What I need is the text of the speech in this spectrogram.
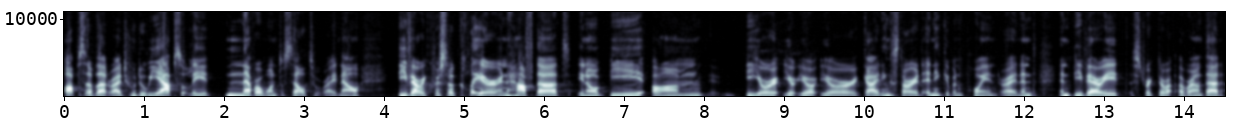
opposite of that, right? Who do we absolutely never want to sell to right now? Be very crystal clear and have that, you know, be um, be your, your your your guiding star at any given point, right? And and be very strict ar- around that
